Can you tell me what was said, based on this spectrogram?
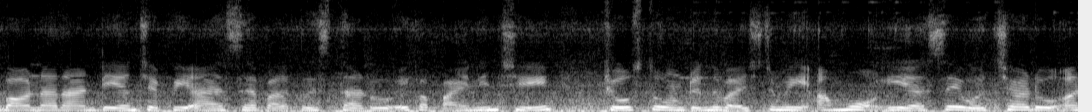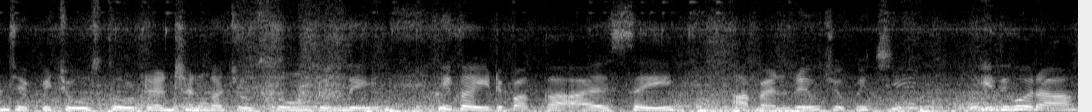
బాగున్నారా ఆంటీ? అని చెప్పి ఆ ఎస్ఐ పలకరిస్తాడు. ఇక పైనుంచి చూస్తూ ఉంటుంది వైష్ణవి అమ్మో ఈ ఎస్ఐ వచ్చాడు అని చెప్పి చూస్తూ టెన్షన్గా చూస్తూ ఉంటుంది. ఇక ఇటు పక్క ఆ ఎస్ఐ ఆ పెన్ డ్రైవ్ చూపించి ఇదిగోరా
